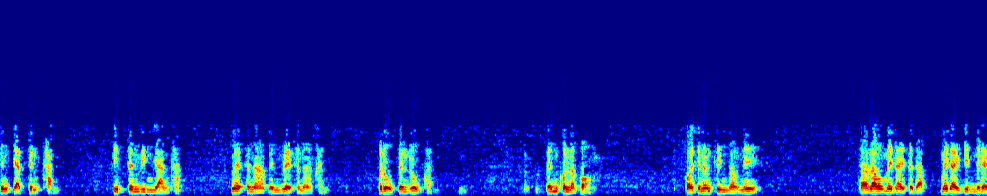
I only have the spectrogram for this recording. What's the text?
จึงจัดเป็นขัน จิตเป็นวิญญาณขัน เวทนาเป็นเวทนาขัน รูปเป็นรูปขัน เป็นคนละกองเพราะฉะนั้นสิ่งเหล่านี้ ถ้าเราไม่ได้สดับ ไม่ได้ยินไม่ได้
